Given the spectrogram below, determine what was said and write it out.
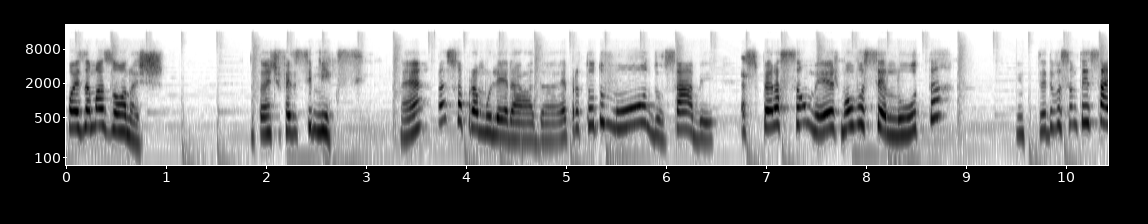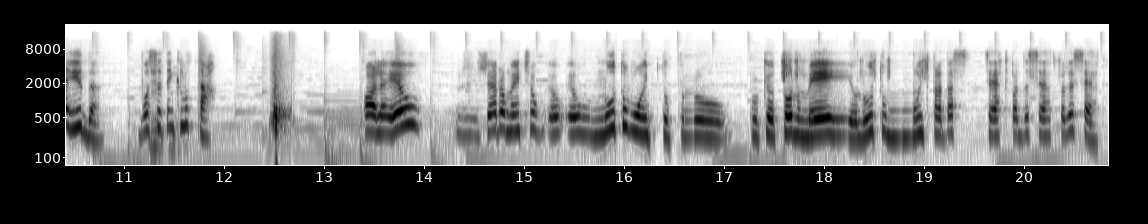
com as amazonas. Então a gente fez esse mix, né? Não é só para mulherada, é para todo mundo, sabe? É superação mesmo. Ou você luta, entendeu? Você não tem saída. Você uhum. tem que lutar. Olha, eu geralmente eu, eu, eu, luto muito pro, porque eu tô no meio, eu luto muito para dar certo, para dar certo, para dar certo.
